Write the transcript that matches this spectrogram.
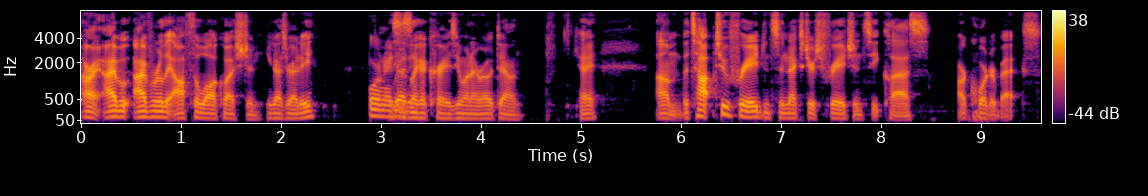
all right, I have, a- I have a really off the wall question. You guys ready? Born This ready. is like a crazy one I wrote down. Okay, um, the top two free agents in next year's free agency class are quarterbacks.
